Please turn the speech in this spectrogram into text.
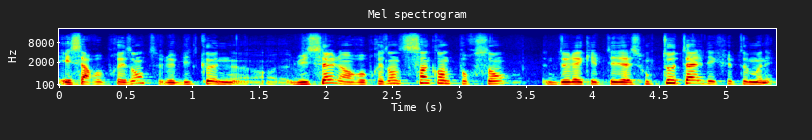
Et ça représente, le Bitcoin lui seul, hein, représente 50% de la capitalisation totale des crypto-monnaies.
